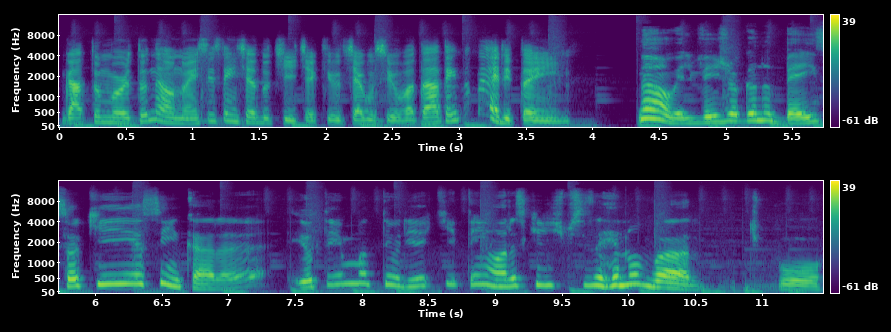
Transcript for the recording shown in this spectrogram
gato morto, não. Não é insistência do Tite. Aqui o Thiago Silva tá tendo mérito aí. Não, ele vem jogando bem, só que, assim, cara, eu tenho uma teoria que tem horas que a gente precisa renovar. Tipo,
